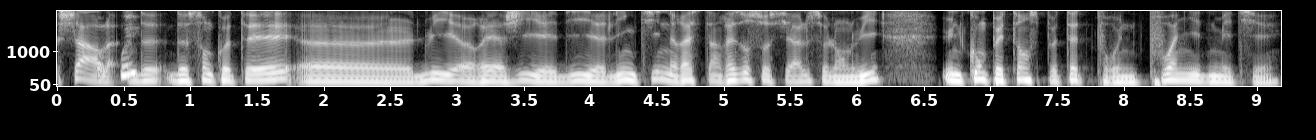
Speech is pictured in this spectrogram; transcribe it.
Charles, de, son côté, euh, lui réagit et dit LinkedIn reste un réseau social, selon lui, une compétence peut-être pour une poignée de métiers.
